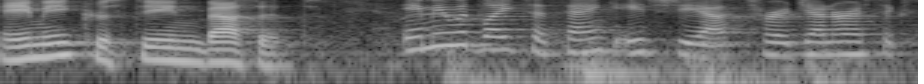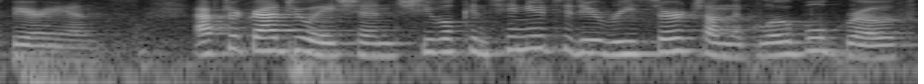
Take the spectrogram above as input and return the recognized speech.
Amy Christine Bassett. Amy would like to thank HDS for a generous experience. After graduation, she will continue to do research on the global growth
